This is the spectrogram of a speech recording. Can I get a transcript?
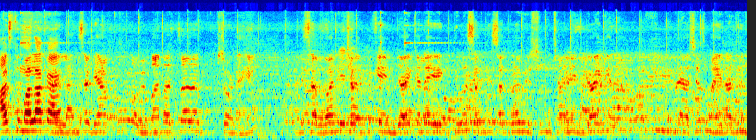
आज तुम्हाला काय? महिलांसाठी हा खूप अभिमानाचा क्षण आहे. आणि सर्वांनी छानपैकी एन्जॉय केलं. एक दिवस अगदी सगळं विसरून छान एन्जॉय केलं. त्यामुळे असेच महिला दिन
